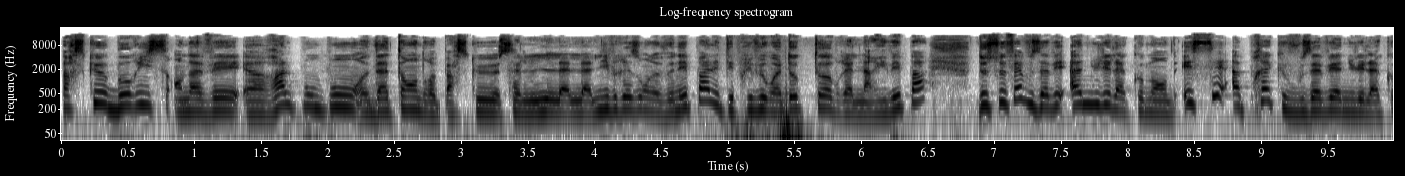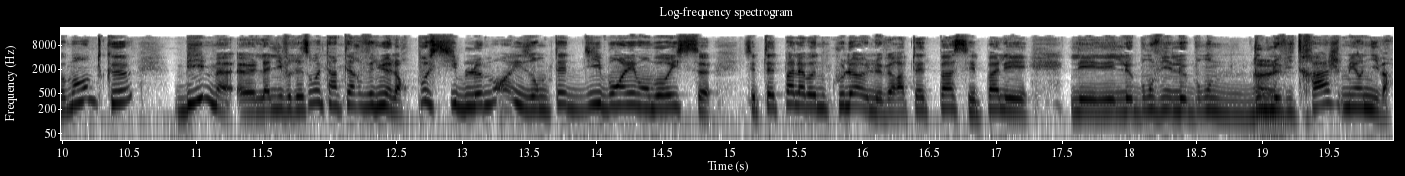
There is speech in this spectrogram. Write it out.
Parce que Boris en avait euh, ras le pompon d'attendre parce que ça- la, la livraison ne venait pas. Elle était prévue au mois d'octobre et elle n'arrivait pas. De ce fait, vous avez annulé la commande. Et c'est après que vous avez annulé la commande que, bim, euh, la livraison est intervenue. Alors, possiblement, ils ont peut-être dit bon, allez, mon Boris, c'est peut-être pas la bonne couleur, il le verra peut-être pas, c'est pas les, les- le, bon, le bon double Ouais. vitrage, mais on y va.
